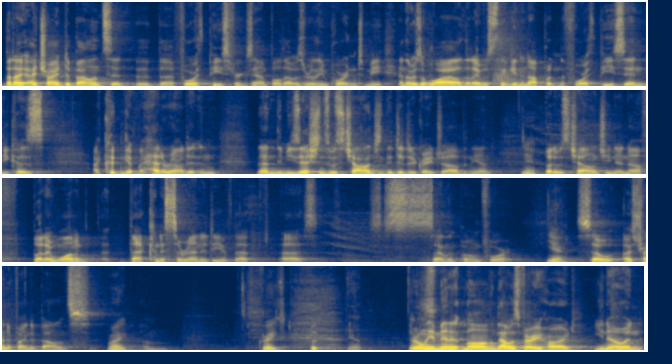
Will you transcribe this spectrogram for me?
But I, I tried to balance it. The, the fourth piece, for example, that was really important to me. And there was a while that I was thinking of not putting the fourth piece in because I couldn't get my head around it. And then the musicians, it was challenging. They did a great job in the end. Yeah. But it was challenging enough. But I wanted that kind of serenity of that uh, silent poem four. Yeah. So I was trying to find a balance. Right. Um, Great. but yeah, they're only a minute long. That was very hard, you know. And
